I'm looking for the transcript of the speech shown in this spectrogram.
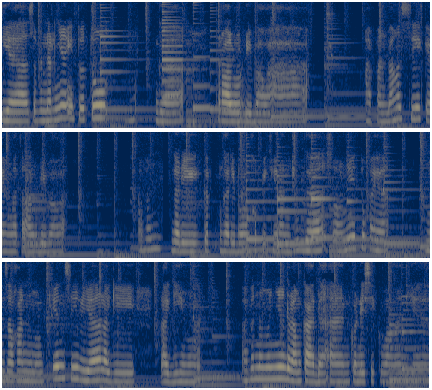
Ya sebenarnya itu tuh nggak terlalu dibawa apaan banget sih kayak nggak terlalu dibawa apa nggak di nggak dibawa kepikiran juga. Soalnya itu kayak misalkan mungkin sih dia lagi lagi apa namanya dalam keadaan kondisi keuangan dia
